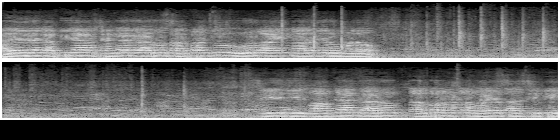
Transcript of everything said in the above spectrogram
అదేవిధంగా పిఆర్ శంకర్ గారు సర్పంచ్ ఊరువాయి నల్లచెరువు మండలం. శ్రీ జి. బాబ్జాన్ గారు తలుపుల మండలం వైఎస్ఆర్సిపి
